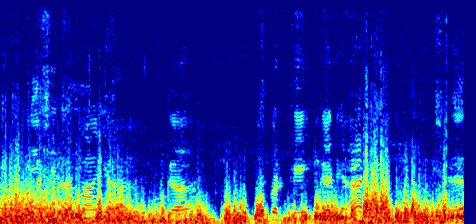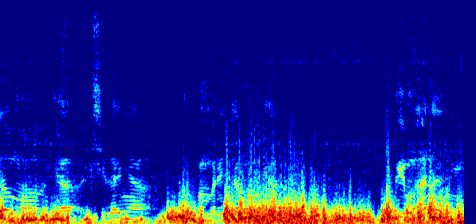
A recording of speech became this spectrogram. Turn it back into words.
kita penghasilan mah ya enggak seperti enggak diarit. Saya mau ya istilahnya pemerintah ya gimana nih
